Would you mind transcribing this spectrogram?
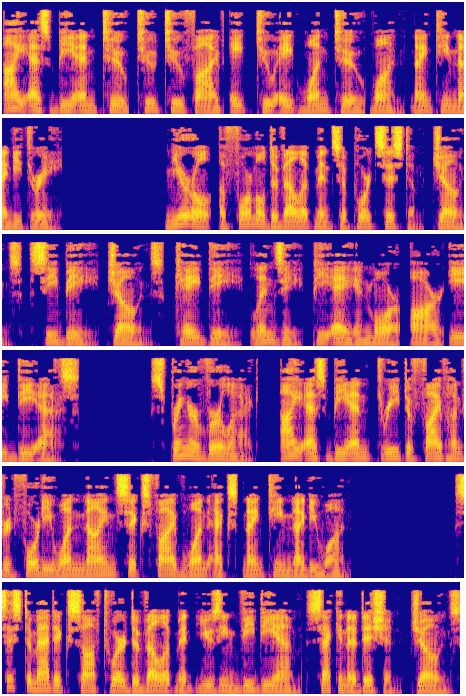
ISBN 2-225-82812-1 1993. Mural, A Formal Development Support System, Jones, C. B., Jones, K. D., Lindsay, P. A. and Moore, R. eds. Springer Verlag. ISBN 3-541-965-1-X 1991. Systematic Software Development Using VDM 2nd edition, Jones,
